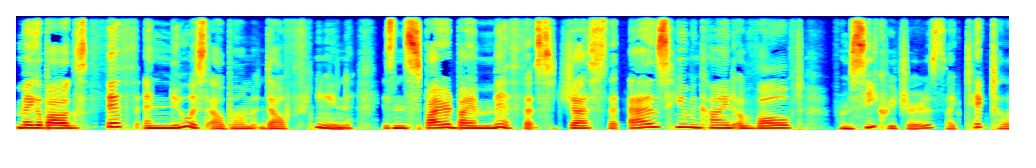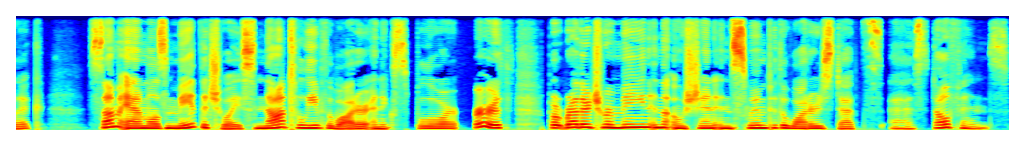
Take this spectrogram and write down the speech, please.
Mega Bog's fifth and newest album, Dolphine, is inspired by a myth that suggests that as humankind evolved from sea creatures like Tiktaalik, some animals made the choice not to leave the water and explore Earth, but rather to remain in the ocean and swim through the water's depths as dolphins.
